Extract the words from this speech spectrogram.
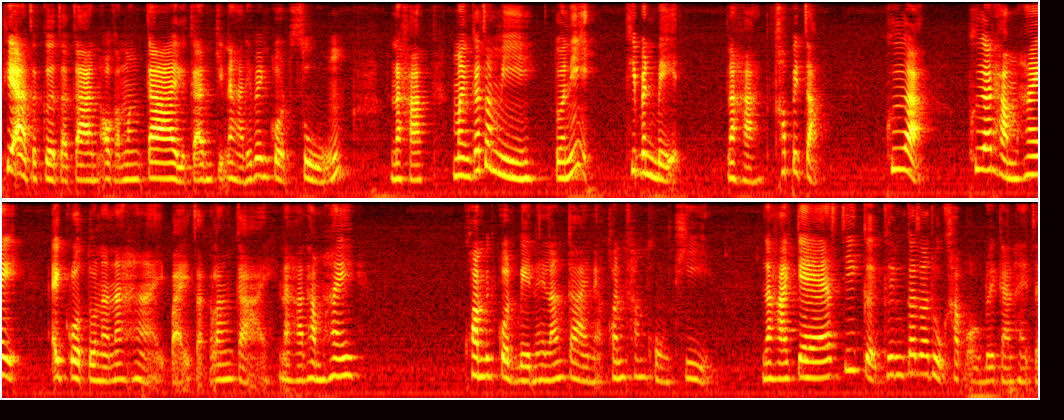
ที่อาจจะเกิดจากการออกกำลังกาย หรือการกินอาหารที่เป็นกรดสูงนะคะ มันก็จะมีตัวนี้ที่เป็นเบสนะคะ เข้าไปจับเพื่อเพื่อทำให้ไอ้กรดตัวนั้นหายไปจากร่างกายนะคะทำให้ความเป็นกรดเบสในร่างกายเนี่ยค่อนข้างคงที่นะคะ แก๊สที่เกิดขึ้นก็จะถูกขับออกโดยการหายใจ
